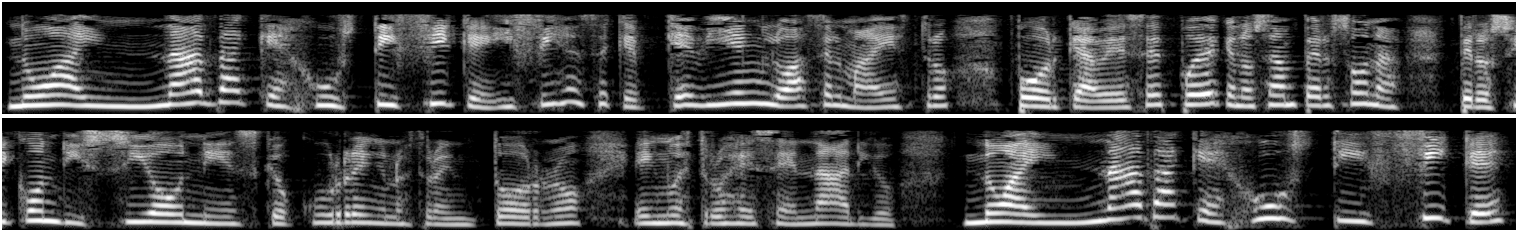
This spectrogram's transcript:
No hay nada que justifique, y fíjense que qué bien lo hace el maestro, porque a veces puede que no sean personas, pero sí condiciones que ocurren en nuestro entorno, en nuestros escenarios. No hay nada que justifique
